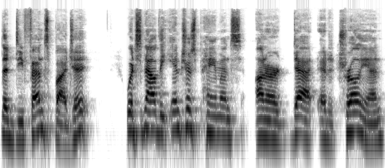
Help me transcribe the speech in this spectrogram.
the defense budget, which now the interest payments on our debt at a trillion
